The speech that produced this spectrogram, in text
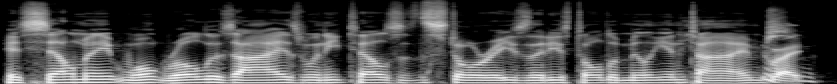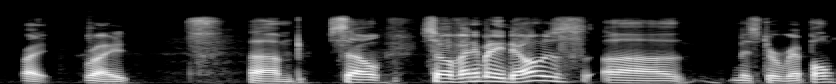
His cellmate won't roll his eyes when he tells the stories that he's told a million times. Right, right, right. Um, so, so if anybody knows uh, Mr. Ripple,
